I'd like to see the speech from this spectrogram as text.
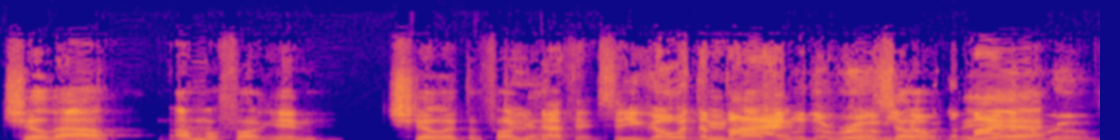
chilled out, I'm a fucking chill it the fuck do out. nothing so you go with the Do vibe nothing. of the room you So, go with the vibe yeah. of the room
